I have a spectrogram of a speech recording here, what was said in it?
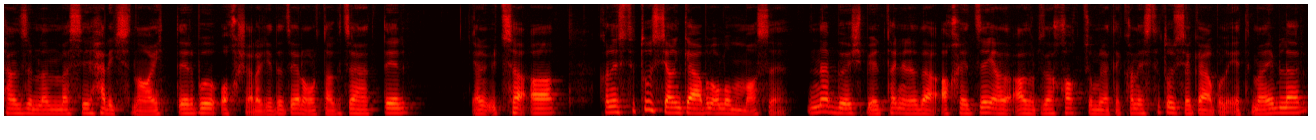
tənzimlənməsi hər ikisinə aiddir. Bu oxşara gedəcək, yəni ortaq cəhətdir. Yəni 3-ə A. Konstitusiyanın qəbul olunması nə Böyük Britaniya, nə də AXC, yəni Azərbaycan Xalq Cümhuriyyəti konstitusiya qəbul etməyiblər.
